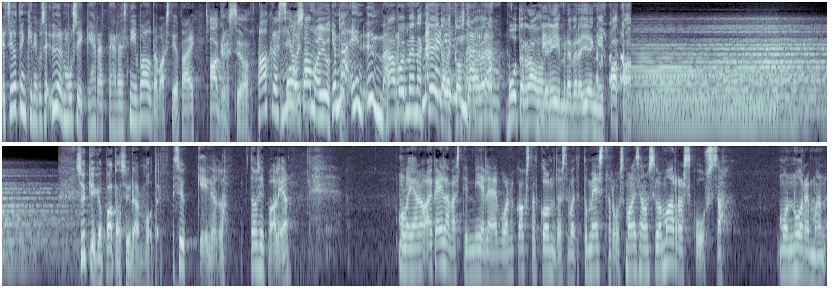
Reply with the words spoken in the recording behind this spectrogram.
Että se jotenkin niinku se yön musiikki herätti hänessä niin valtavasti jotain Aggressio. aggressioita. Mulla on sama juttu. Ja mä en ymmärrä. Mä voin mennä Mä keikalle, koska mä vedän muuten rauhallinen Niin. ihminen vedän jengiä pataan. Sykkiikö pata sydän muuten? Sykkii kyllä, tosi paljon. Mulla on jäänyt aika elävästi mieleen vuonna 2013 voitettu mestaruus. Mä olin sanonut silloin marraskuussa mun nuoremman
